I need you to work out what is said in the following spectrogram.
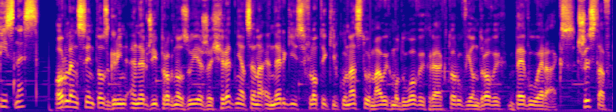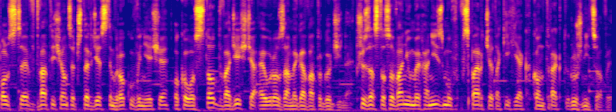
Biznes. Orlen Syntos Green Energy prognozuje, że średnia cena energii z floty kilkunastu małych modułowych reaktorów jądrowych BWRX 300 w Polsce w 2040 roku wyniesie około 120 euro za megawattogodzinę przy zastosowaniu mechanizmów wsparcia takich jak kontrakt różnicowy.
